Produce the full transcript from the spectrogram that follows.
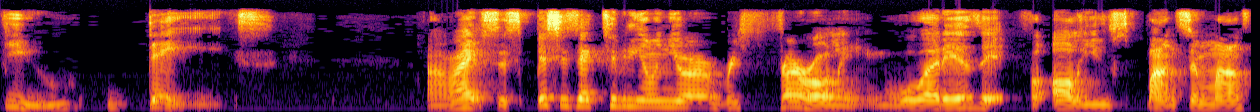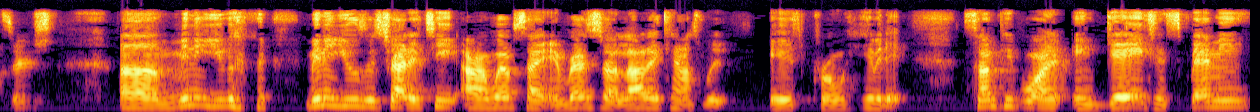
few days. All right, suspicious activity on your referral link. What is it for all of you sponsor monsters? Um, many you many users try to cheat our website and register a lot of accounts, which is prohibited. Some people are engaged in spamming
